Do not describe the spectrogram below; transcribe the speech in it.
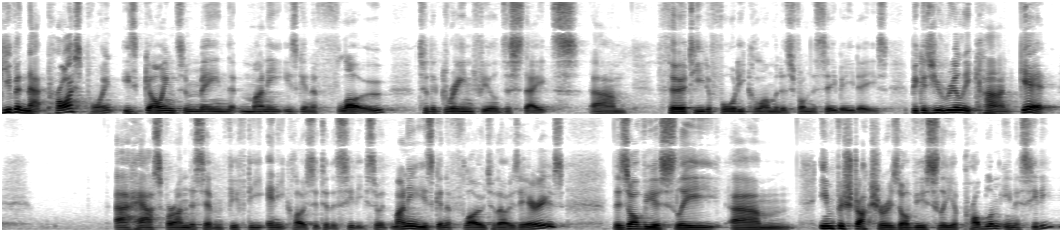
given that price point is going to mean that money is going to flow to the greenfields estates um, 30 to 40 kilometres from the CBDs because you really can't get a house for under 750 any closer to the city. So money is going to flow to those areas. There's obviously um, infrastructure is obviously a problem in a city.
